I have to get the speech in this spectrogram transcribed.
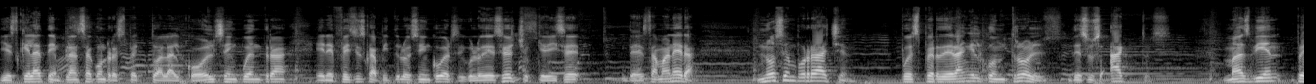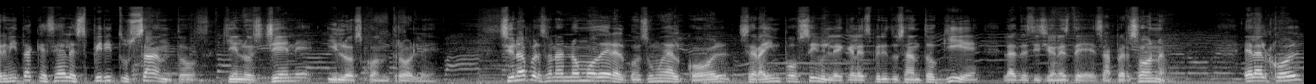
Y es que la templanza con respecto al alcohol se encuentra en Efesios capítulo 5 versículo 18, que dice de esta manera, no se emborrachen, pues perderán el control de sus actos. Más bien, permita que sea el Espíritu Santo quien los llene y los controle. Si una persona no modera el consumo de alcohol, será imposible que el Espíritu Santo guíe las decisiones de esa persona. El alcohol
